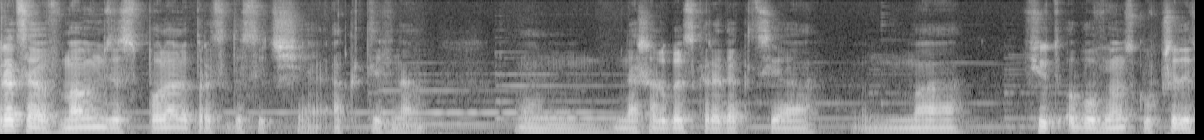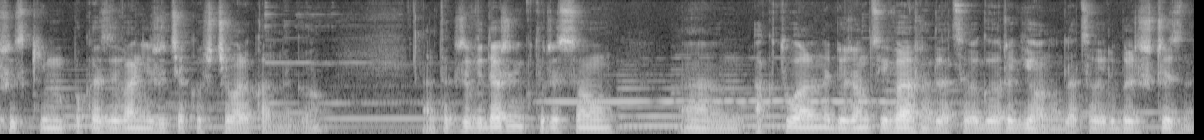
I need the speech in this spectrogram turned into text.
Praca w małym zespole, ale praca dosyć aktywna. Mm, Nasza lubelska redakcja ma wśród obowiązków przede wszystkim pokazywanie życia kościoła lokalnego, ale także wydarzeń, które są aktualne, bieżące i ważne dla całego regionu, dla całej Lubelszczyzny.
